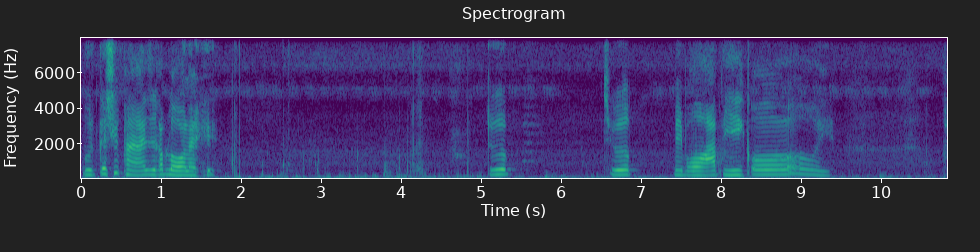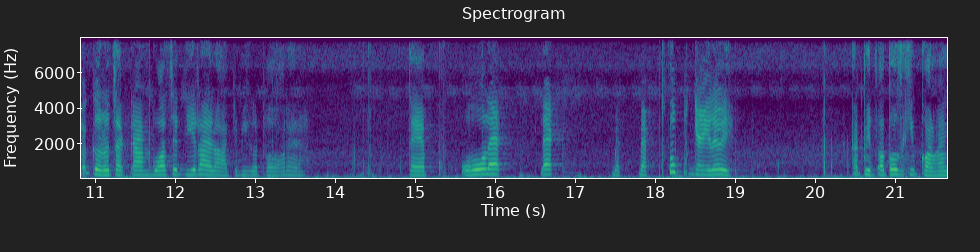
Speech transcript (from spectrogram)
หลุดก็ชิบหายสิครับรออะไรจึบจึบไม่พออัพอีกโอ้ย ถ้าเกิดเราจัดการบอสเซตนี้ได้เราอาจจะมีเงินพอก็ได้นะ แต่โอ้โหแลกแลกแบบแบบตุ๊บไงเลย อันปิดออโต้สคริปต์ก่อนกัน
